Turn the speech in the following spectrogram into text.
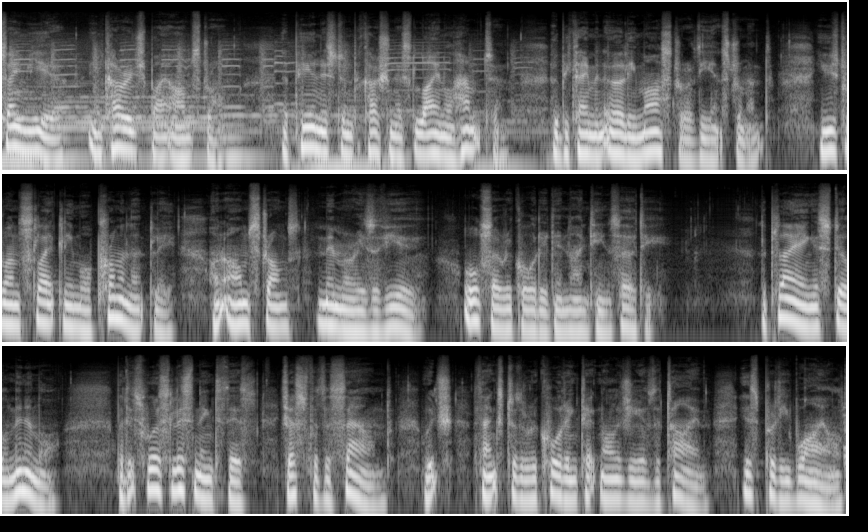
Same year, encouraged by Armstrong, the pianist and percussionist Lionel Hampton, who became an early master of the instrument, used one slightly more prominently on Armstrong's Memories of You, also recorded in 1930. The playing is still minimal, but it's worth listening to this just for the sound, which, thanks to the recording technology of the time, is pretty wild.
